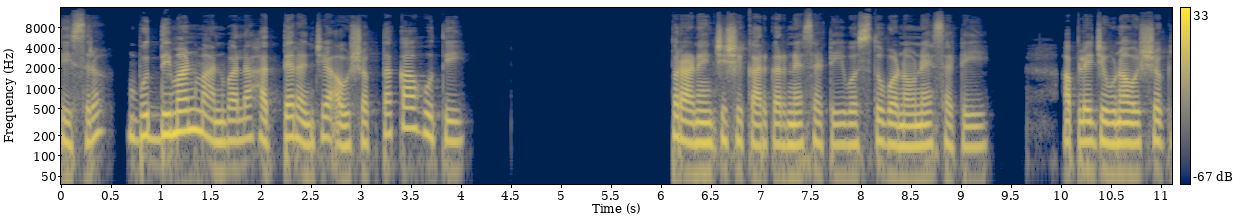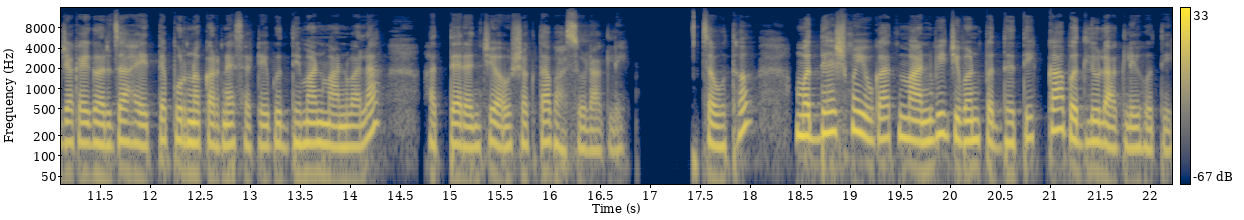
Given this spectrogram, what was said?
तिसरं बुद्धिमान मानवाला हत्यारांची आवश्यकता का होती? प्राण्यांची शिकार करण्यासाठी वस्तू बनवण्यासाठी आपल्या जीवनावश्यक ज्या काही गरजा आहेत त्या पूर्ण करण्यासाठी बुद्धिमान मानवाला हत्यारांची आवश्यकता भासू लागली. चौथं मध्याश्म युगात मानवी जीवनपद्धती का बदलू लागली होती?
